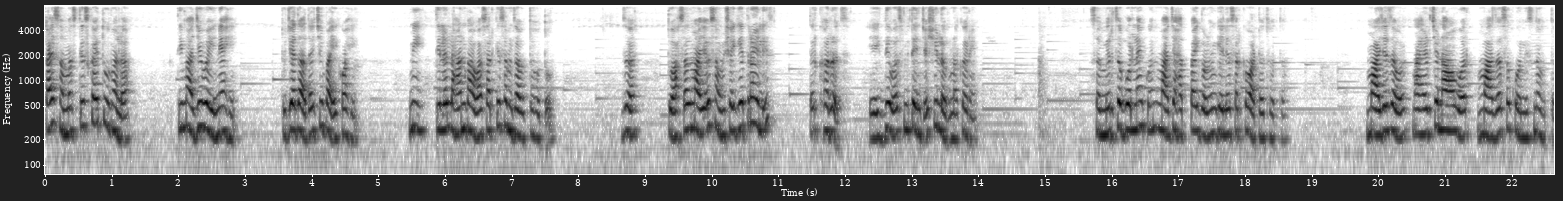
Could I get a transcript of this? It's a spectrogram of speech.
काय समजतेस काय तू मला? ती माझी वहिनी आहे. तुझ्या दादाची बायको आहे. मी तिला लहान भावासारखे समजावतो होतो. जर तू असाच माझ्यावर संशय घेत राहिलीस तर खरंच एक दिवस मी त्यांच्याशी लग्न करेन. समीरचं बोलणं ऐकून माझे हातपाय गळून गेल्यासारखं वाटत होतं. माझ्याजवळ माहेरच्या नावावर माझं असं कोणीच नव्हतं.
